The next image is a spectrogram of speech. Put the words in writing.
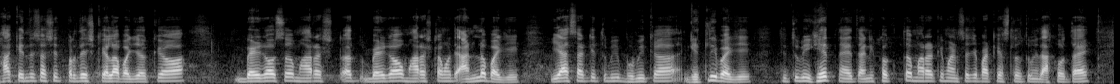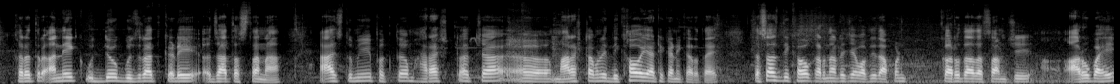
हा केंद्रशासित प्रदेश केला पाहिजे किंवा बेळगावचं महाराष्ट्रात बेळगाव महाराष्ट्रामध्ये आणलं पाहिजे यासाठी तुम्ही भूमिका घेतली पाहिजे ती तुम्ही घेत नाहीत आणि फक्त मराठी माणसाच्या पाठी असल्याचं तुम्ही दाखवताय. खरं तर अनेक उद्योग गुजरातकडे जात असताना आज तुम्ही फक्त महाराष्ट्राच्या महाराष्ट्रामध्ये दिखावा या ठिकाणी करताय. तसाच दिखावा कर्नाटकच्या बाबतीत आपण करत आहात असा आमची आरोप आहे.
